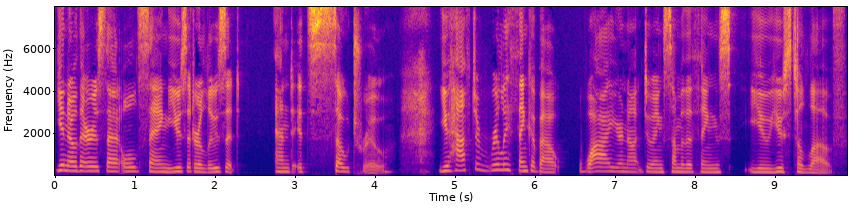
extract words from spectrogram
you know, there is that old saying, use it or lose it. And it's so true. You have to really think about why you're not doing some of the things you used to love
